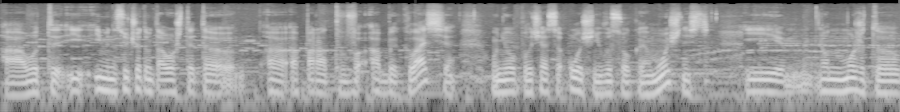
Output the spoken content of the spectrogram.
А вот и, именно с учетом того, что это э, аппарат в АБ-классе, у него получается очень высокая мощность, и он может э,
